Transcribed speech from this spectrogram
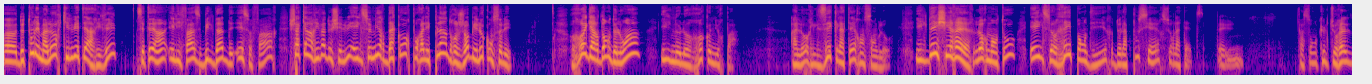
euh, de tous les malheurs qui lui étaient arrivés. C'était un Eliphaz, Bildad et Sophar. Chacun arriva de chez lui et ils se mirent d'accord pour aller plaindre Job et le consoler. Regardant de loin, ils ne le reconnurent pas. Alors ils éclatèrent en sanglots. Ils déchirèrent leurs manteaux et ils se répandirent de la poussière sur la tête. Façon culturelle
